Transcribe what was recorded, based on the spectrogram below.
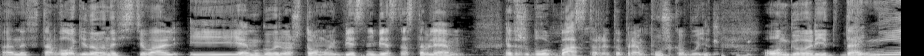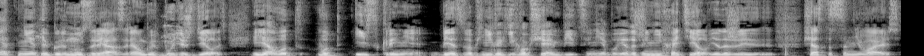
э, на, там, в Логиново на фестиваль, и я ему говорю, а что, мы без небес оставляем? Это же блокбастер, это прям пушка будет. Он говорит, да нет, нет. Я говорю, ну зря, зря. Он говорит, будешь делать? И я вот, вот искренне, без вообще никаких вообще амбиций не было. Я даже не хотел, я даже часто сомневаюсь.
